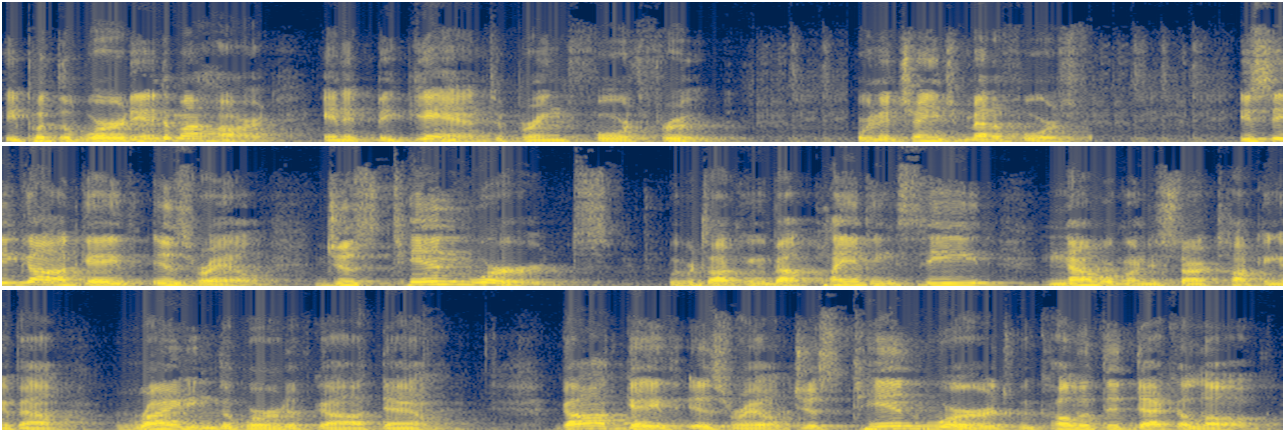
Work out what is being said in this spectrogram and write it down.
He put the Word into my heart, and it began to bring forth fruit. We're going to change metaphors. You see, God gave Israel just 10 words. We were talking about planting seed. Now we're going to start talking about writing the Word of God down. God gave Israel just 10 words. We call it the Decalogue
